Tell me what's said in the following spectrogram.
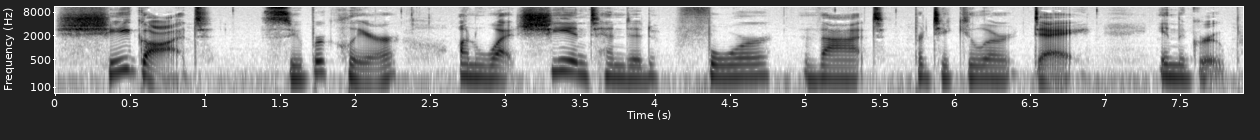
she got super clear on what she intended for that particular day in the group.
